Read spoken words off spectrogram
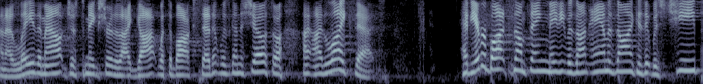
and I lay them out just to make sure that I got what the box said it was going to show. So I, I like that. Have you ever bought something, maybe it was on Amazon because it was cheap,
